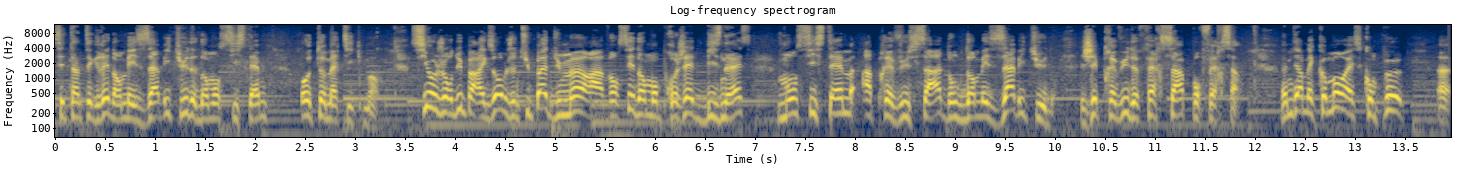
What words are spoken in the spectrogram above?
c'est intégré dans mes habitudes, dans mon système automatiquement. Si aujourd'hui, par exemple, je ne suis pas d'humeur à avancer dans mon projet de business, mon système a prévu ça. Donc, dans mes habitudes, j'ai prévu de faire ça pour faire ça. Vous me dire, mais comment est-ce qu'on peut euh,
